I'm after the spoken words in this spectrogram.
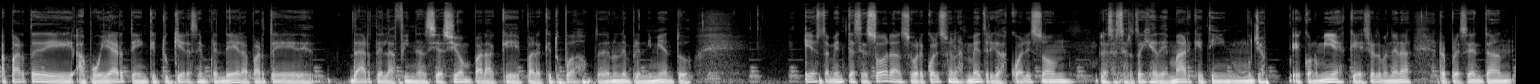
aparte de apoyarte en que tú quieras emprender, aparte de darte la financiación para que, para que tú puedas obtener un emprendimiento, ellos también te asesoran sobre cuáles son las métricas, cuáles son las estrategias de marketing, muchas economías que de cierta manera representan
